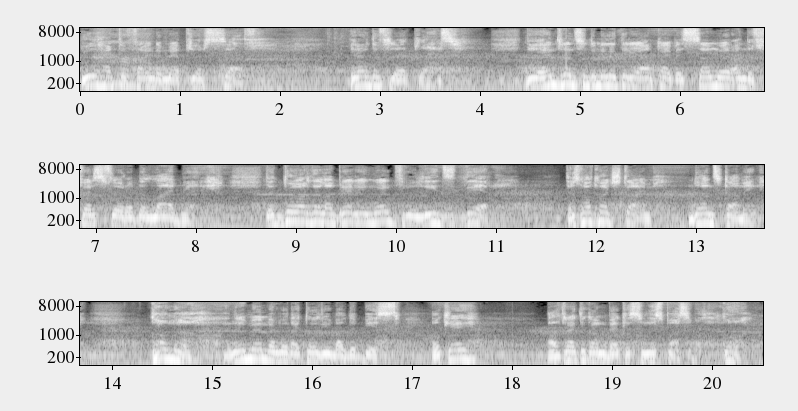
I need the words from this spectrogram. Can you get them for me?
You'll have to find a map yourself. Here are the floor plans. The entrance to the military archive is somewhere on the first floor of the library. The door the librarian went through leads there. There's not much time. Dawn's coming. Go now, and remember what I told you about the beast, okay? I'll try to come back as soon as possible. Go.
